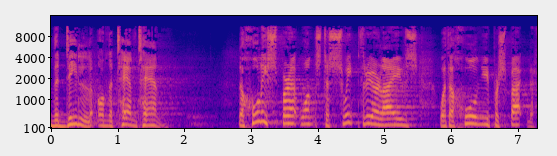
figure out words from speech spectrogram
the deal on the 1010, the Holy Spirit wants to sweep through our lives with a whole new perspective,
